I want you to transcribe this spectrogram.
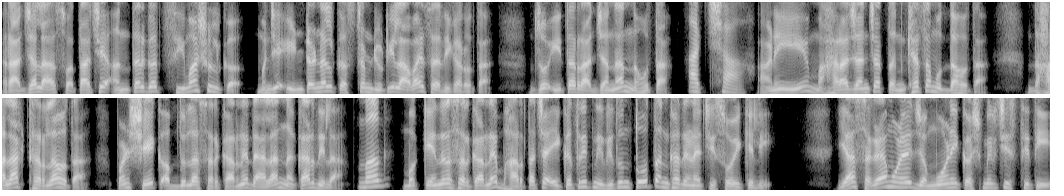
राज्याला स्वतःचे अंतर्गत सीमा शुल्क म्हणजे इंटरनल कस्टम ड्युटी लावायचा अधिकार होता. जो इतर राज्यांना नव्हता. अच्छा. आणि महाराजांच्या तनख्याचा मुद्दा होता. दहा लाख ठरला होता पण शेख अब्दुल्ला सरकारने द्यायला नकार दिला. मग? मग केंद्र सरकारने भारताच्या एकत्रित निधीतून तो तनखा देण्याची सोय केली. या सगळ्यामुळे जम्मू आणि काश्मीरची स्थिती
